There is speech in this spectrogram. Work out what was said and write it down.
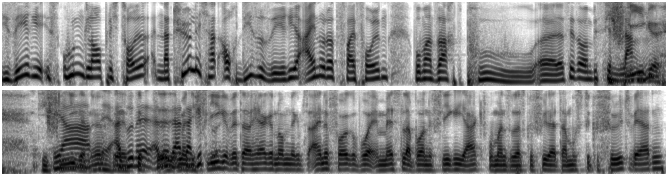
die Serie ist unglaublich toll. Natürlich hat auch diese Serie ein oder zwei Folgen, wo man sagt, puh, äh, das ist jetzt aber ein bisschen Die lang. Fliege. Die Fliege, Ja, ne? also es ne, gibt, also äh, da- da die Fliege wird da hergenommen. Da gibt's eine Folge, wo er im Messlabor eine Fliege jagt, wo man so das Gefühl hat, da musste gefüllt werden.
